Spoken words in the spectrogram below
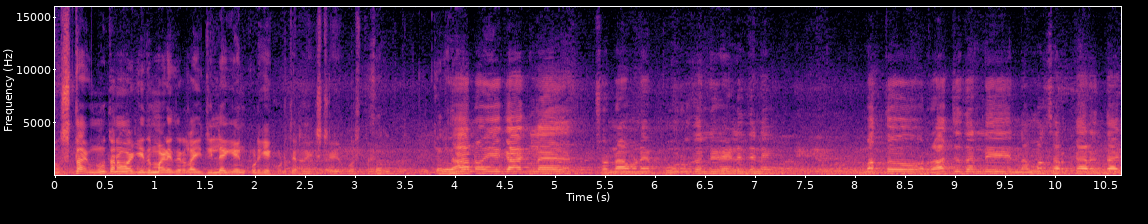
ಹೊಸದಾಗಿ ನೂತನವಾಗಿ ಇದು ಮಾಡಿದಿರಲ್ಲ ಈ ಜಿಲ್ಲೆಗೆ ಏನು ಕೊಡುಗೆ ಕೊಡ್ತೀರಾ ನೆಕ್ಸ್ಟ್ ನಾನು ಈಗಾಗಲೇ ಚುನಾವಣೆ ಪೂರ್ವದಲ್ಲಿ ಹೇಳಿದ್ದೇನೆ. ಮತ್ತು ರಾಜ್ಯದಲ್ಲಿ ನಮ್ಮ ಸರ್ಕಾರದಾಗ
